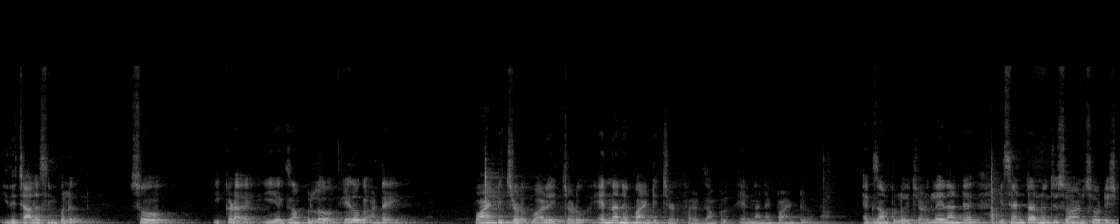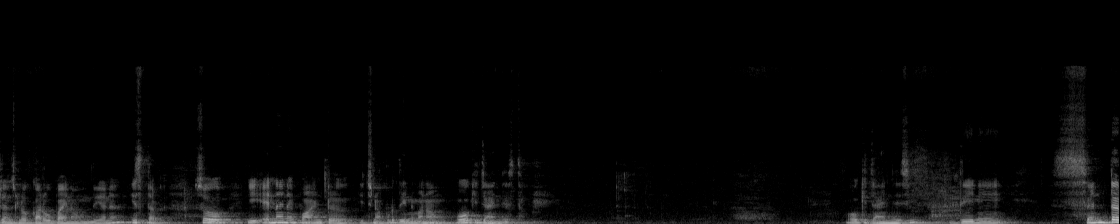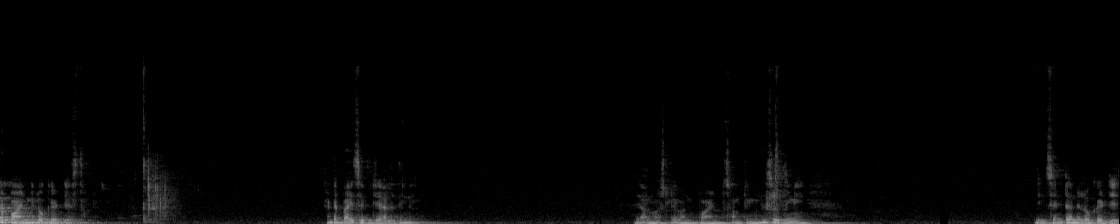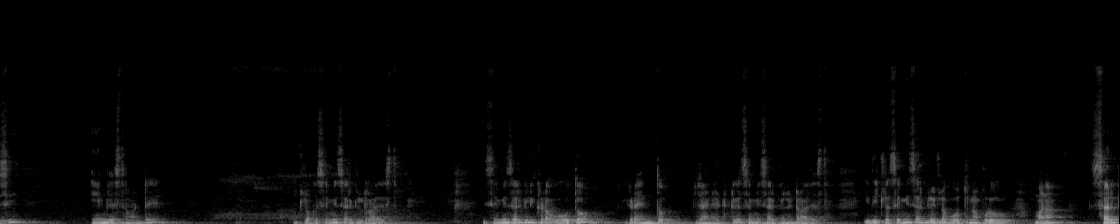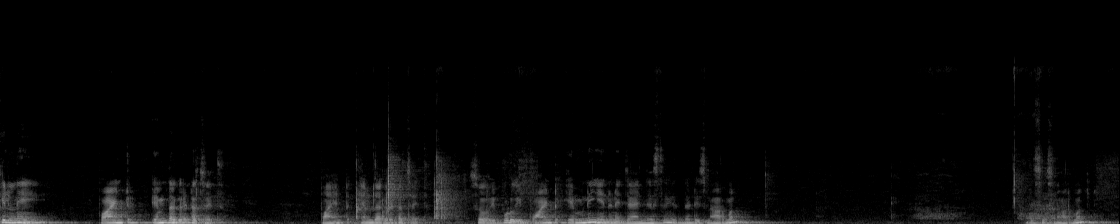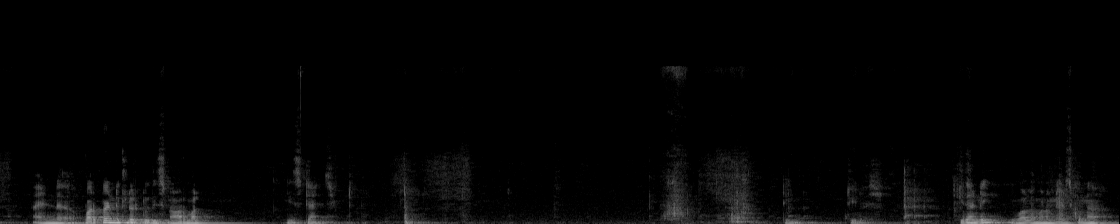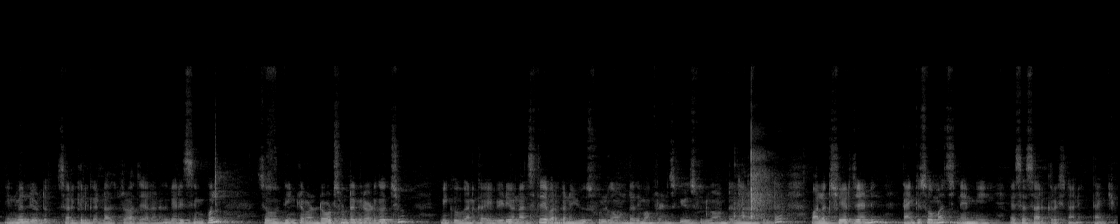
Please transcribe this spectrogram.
ఇది చాలా సింపుల్ సో ఇక్కడ ఈ ఎగ్జాంపుల్లో ఏదో ఒక అంటే పాయింట్ ఇచ్చాడు వాడే ఇచ్చాడు ఎన్ అనే పాయింట్ ఇచ్చాడు. ఫర్ ఎగ్జాంపుల్ ఎన్ అనే పాయింట్ ఎగ్జాంపుల్లో ఇచ్చాడు. లేదంటే ఈ సెంటర్ నుంచి సో అండ్ సో డిస్టెన్స్లో కరువు పైన ఉంది అని ఇస్తాడు. సో ఈ ఎన్ అనే పాయింట్ ఇచ్చినప్పుడు దీన్ని మనం ఓకి జాయిన్ చేస్తాం. ఓకి జాయిన్ చేసి దీని సెంటర్ పాయింట్ని లొకేట్ చేస్తాం. అంటే బైసెక్ట్ చేయాలి దీన్ని. ఆల్మోస్ట్ లెవెన్ పాయింట్ సంథింగ్ ఉంది. సో దీని దీని సెంటర్ని లొకేట్ చేసి ఏం చేస్తామంటే ఇట్లా ఒక సెమీ సర్కిల్ డ్రా చేస్తాం. ఈ సెమీ సర్కిల్ ఇక్కడ ఓతో ఇక్కడ ఎంతో జాయిన్ అయ్యేటట్టుగా సెమీ సర్కిల్ని డ్రా చేస్తాం. ఇది ఇట్లా సెమీ సర్కిల్ ఇట్లా పోతున్నప్పుడు మన సర్కిల్ని పాయింట్ ఎం దగ్గర టచ్ అవుతుంది. పాయింట్ ఎం దగ్గర టచ్ అవుతుంది. సో ఇప్పుడు ఈ పాయింట్ ఎంని ఎన్ని జాయిన్ చేస్తే that is normal this is normal and perpendicular to this normal is tangent. T T dash ఇదండి. ఇవాళ మనం నేర్చుకున్న ఇన్వెల్యూట్ సర్కిల్కి ఎట్లా డ్రా చేయాలనేది వెరీ సింపుల్ సో దీంట్లో ఏమైనా డౌట్స్ ఉంటే మీరు అడగచ్చు. మీకు కనుక ఈ వీడియో నచ్చితే ఎవరికైనా యూస్ఫుల్గా ఉంటుంది మా ఫ్రెండ్స్కి యూస్ఫుల్గా ఉంటుంది అని అనుకుంటే వాళ్ళకి షేర్ చేయండి. థ్యాంక్ యూ సో మచ్ నేను మీ ఎస్ఎస్ఆర్ కృష్ణని థ్యాంక్ యూ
